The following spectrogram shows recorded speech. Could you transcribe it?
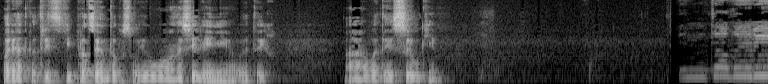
порядка 30% своего населения в этой, а, в этой ссылке. وسأمحو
